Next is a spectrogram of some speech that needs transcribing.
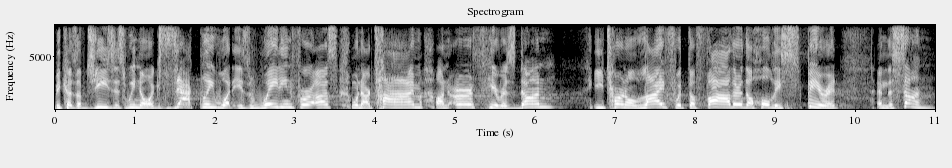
Because of Jesus, we know exactly what is waiting for us when our time on earth here is done eternal life with the Father, the Holy Spirit, and the Son.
